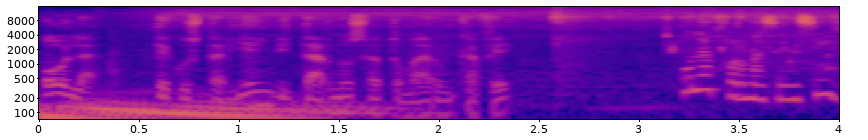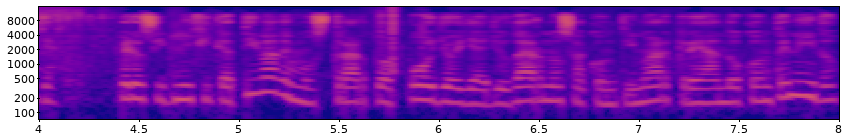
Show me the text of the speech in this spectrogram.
Hola, ¿te gustaría invitarnos a tomar un café? Una forma sencilla, pero significativa de mostrar tu apoyo y ayudarnos a continuar creando contenido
